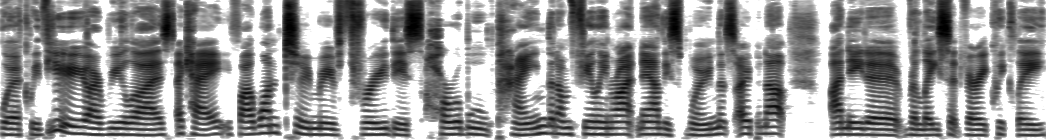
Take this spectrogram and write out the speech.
work with you, I realized, okay, if I want to move through this horrible pain that I'm feeling right now, this wound that's opened up, I need to release it very quickly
